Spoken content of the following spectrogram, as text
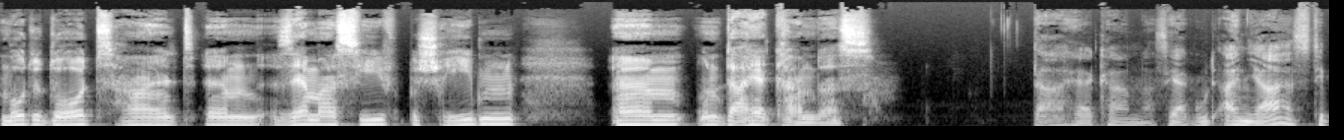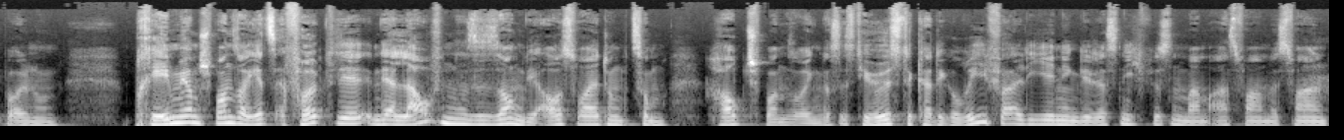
wurde dort halt ähm, sehr massiv beschrieben ähm, und daher kam das. Daher kam das. Ja gut, ein Jahr ist Tippol nun Premium-Sponsor. Jetzt erfolgte in der laufenden Saison die Ausweitung zum Hauptsponsoring. Das ist die höchste Kategorie für all diejenigen, die das nicht wissen beim ASV Westfalen.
